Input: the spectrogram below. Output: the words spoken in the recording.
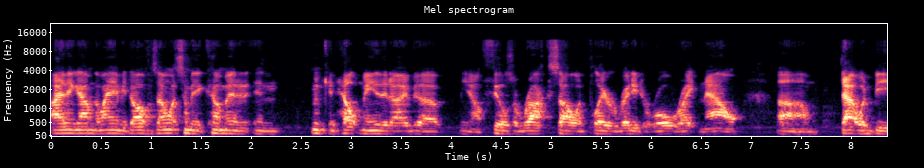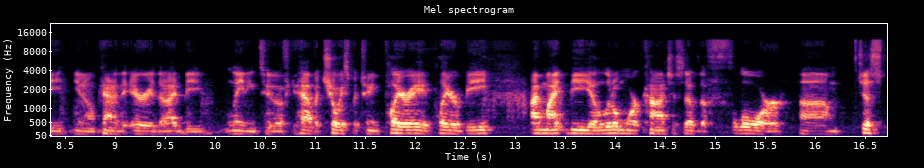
I think I'm the Miami Dolphins. I want somebody to come in and, and can help me that I've, uh, you know, feels a rock solid player ready to roll right now. Um, that would be, you know, kind of the area that I'd be leaning to. If you have a choice between player A and player B, I might be a little more conscious of the floor, um, just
